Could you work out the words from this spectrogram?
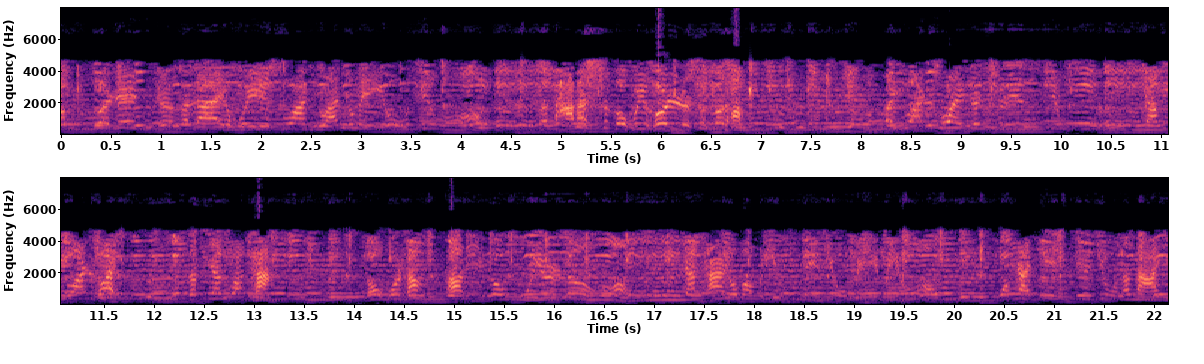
两个人这个来回旋转就没有停。这打了十个回合，二十个趟，惊动了元帅这麒麟精，杨元帅睁眼观看，老和尚他一个无影能，眼看着孟兄弟就没命，我赶紧去救那大英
